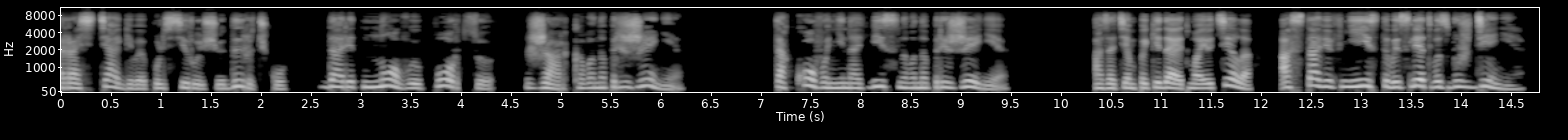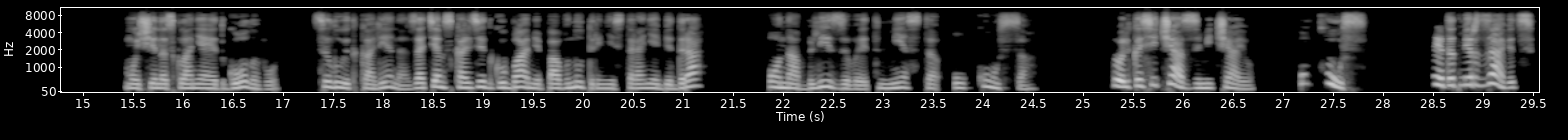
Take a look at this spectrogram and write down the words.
растягивая пульсирующую дырочку, дарит новую порцию жаркого напряжения. Такого ненавистного напряжения, а затем покидает мое тело, оставив неистовый след возбуждения. Мужчина склоняет голову, целует колено, затем скользит губами по внутренней стороне бедра, он облизывает место укуса. Только сейчас замечаю. Укус! Этот мерзавец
